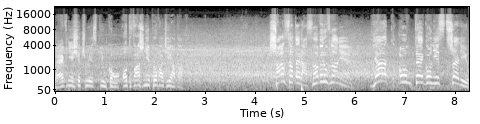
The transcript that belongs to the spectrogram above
Pewnie się czuje z piłką. Odważnie prowadzi atak. Szansa teraz na wyrównanie. Jak on tego nie strzelił?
